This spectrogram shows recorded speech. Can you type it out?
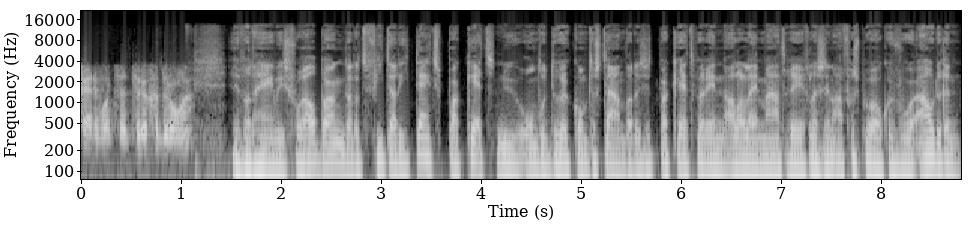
verder wordt teruggedrongen. En Van Heem is vooral bang dat het vitaliteitspakket nu onder druk komt te staan. Dat is het pakket waarin allerlei maatregelen zijn afgesproken voor ouderen.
